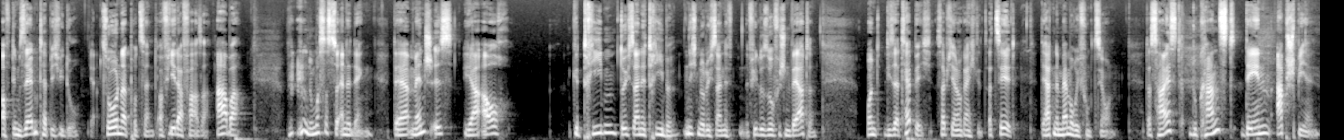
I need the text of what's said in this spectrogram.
auf demselben Teppich wie du. Ja. Zu 100 Prozent, auf jeder Faser. Aber du musst das zu Ende denken. Der Mensch ist ja auch getrieben durch seine Triebe, nicht nur durch seine philosophischen Werte. Und dieser Teppich, das habe ich ja noch gar nicht erzählt, der hat eine Memory-Funktion. Das heißt, du kannst den abspielen.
